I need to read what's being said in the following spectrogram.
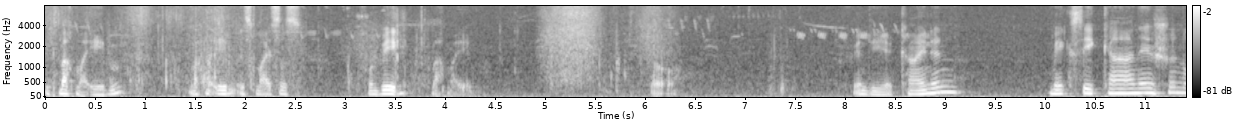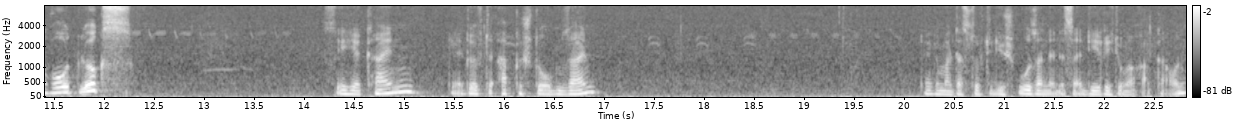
ich mach mal eben. Mach mal eben ist meistens von wegen, mach mal eben. So. Ich finde hier keinen mexikanischen Rotlux. Ich sehe hier keinen. Der dürfte abgestorben sein. Ich denke mal, das dürfte die Spur sein, dann ist er in die Richtung auch abgehauen.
